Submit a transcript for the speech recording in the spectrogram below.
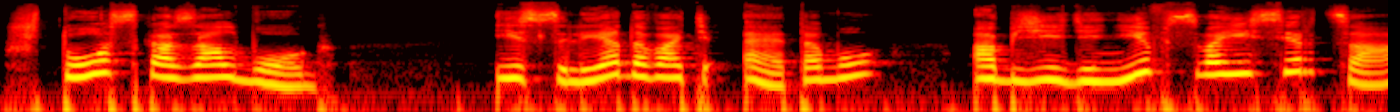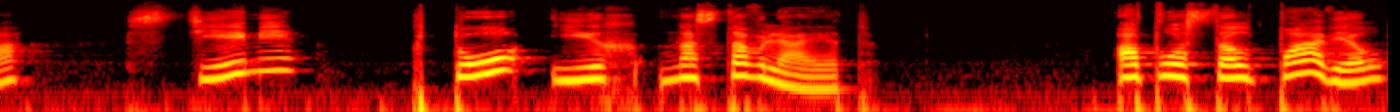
что сказал Бог, и следовать этому, объединив свои сердца с теми, кто их наставляет. Апостол Павел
